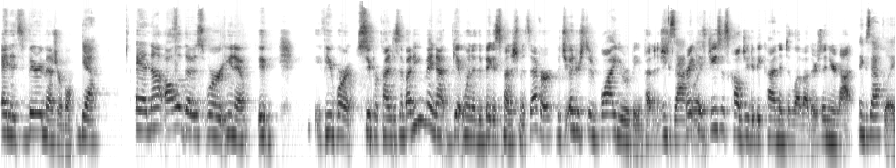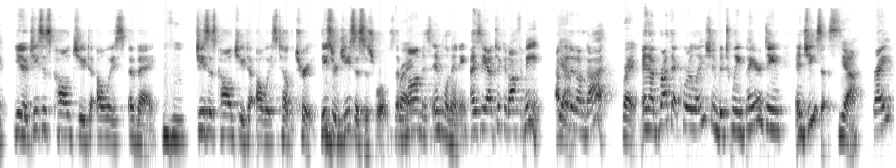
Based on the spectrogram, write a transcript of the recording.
and it's very measurable. yeah. And not all of those were, you know, if, if you weren't super kind to somebody, you may not get one of the biggest punishments ever, but you understood why you were being punished. Exactly. Right? Because Jesus called you to be kind and to love others, and you're not. Exactly. You know, Jesus called you to always obey. hmm Jesus called you to always tell the truth. These are Mhm. Jesus's rules that Right. mom is implementing. I see, I took it off of me. I Yeah. put it on God. Right. And I brought that correlation between parenting and Jesus. Yeah. Right.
